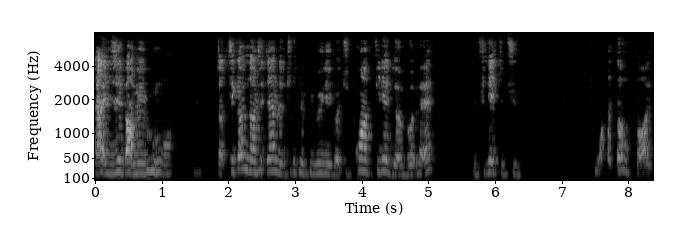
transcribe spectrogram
Réalisée par Mewu. hein. C'est comme dans GTA le truc le plus bugué, quoi. Tu te prends un filet de volet, le filet te tue. What the fuck?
